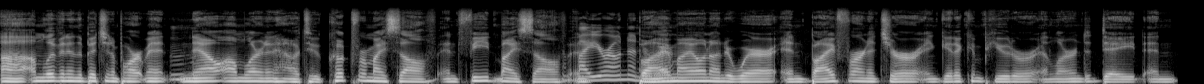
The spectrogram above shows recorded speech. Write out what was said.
uh, I'm living in the bitchin' apartment. Mm-hmm. Now I'm learning how to cook for myself and feed myself. Buy and your own underwear. Buy my own underwear and buy furniture and get a computer and learn to date. And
